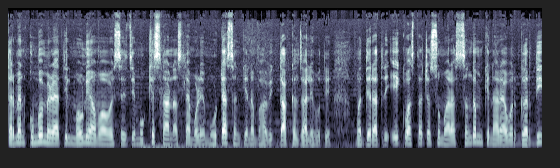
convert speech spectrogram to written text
दरम्यान कुंभमेळ्यातील मौनी अमावस्येचे मुख्य स्नान असल्यामुळे मोठ्या संख्येनं भाविक दाखल झाले होते. मध्यरात्री एक वाजताच्या सुमारास संगम किनाऱ्यावर गर्दी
